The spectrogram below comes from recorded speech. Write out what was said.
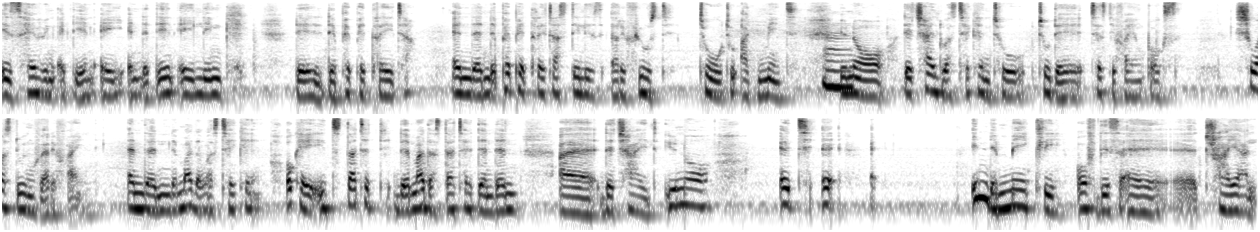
is having a DNA and the DNA link the, the perpetrator, and then the perpetrator still is refused to, to admit, you know, the child was taken to, to the testifying box. She was doing very fine. And then the mother was taken. Okay, it started. The mother started, and then uh, the child. You know, at uh, in the making of this uh, uh, trial,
